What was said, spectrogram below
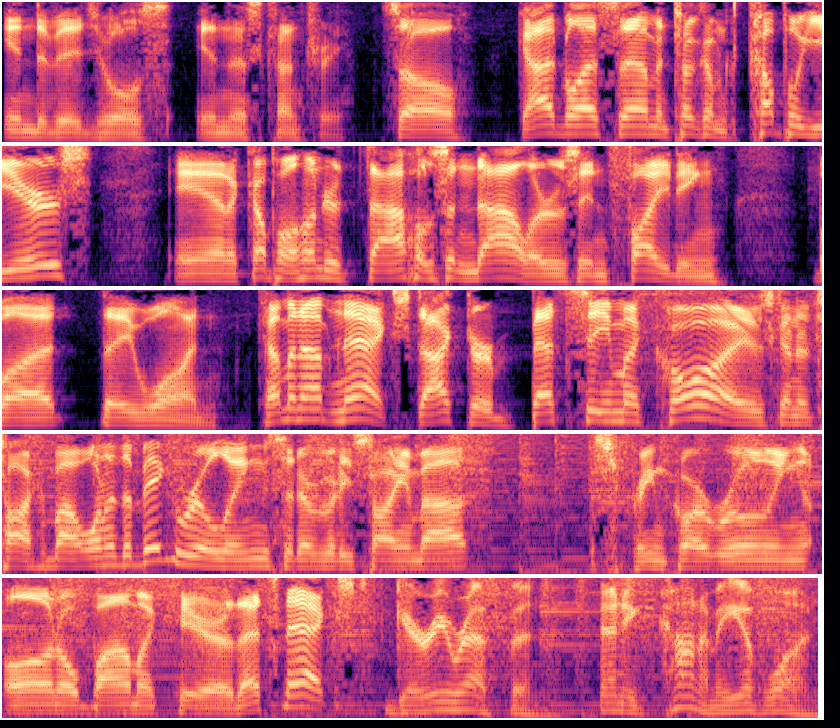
individuals in this country. So God bless them. It took them a couple years and a couple hundred thousand dollars in fighting, but they won. Coming up next, Dr. Betsy McCaughey is going to talk about one of the big rulings that everybody's talking about Supreme Court ruling on Obamacare. That's next. Gary Rathbun, an economy of one.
